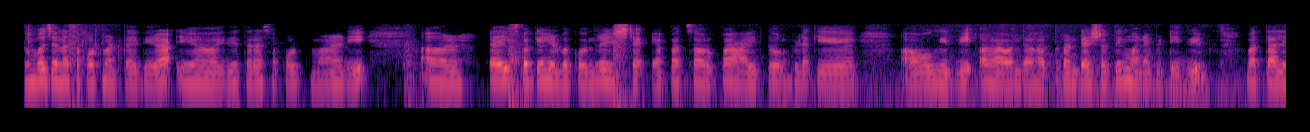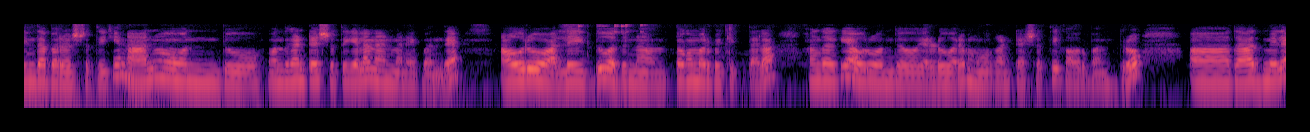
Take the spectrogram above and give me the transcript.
ತುಂಬ ಜನ ಸಪೋರ್ಟ್ ಮಾಡ್ತಾ ಇದ್ದೀರಾ. ಇದೇ ಥರ ಸಪೋರ್ಟ್ ಮಾಡಿ. ಟೈಲ್ಸ್ ಬಗ್ಗೆ ಹೇಳಬೇಕು ಅಂದರೆ ಇಷ್ಟೇ. ಎಪ್ಪತ್ತು ಸಾವಿರ ರೂಪಾಯಿ ಆಯಿತು. ಬೆಳಗ್ಗೆ ಹೋಗಿದ್ವಿ. ಒಂದು ಹತ್ತು ಗಂಟೆ ಅಷ್ಟೊತ್ತಿಗೆ ಮನೆ ಬಿಟ್ಟಿದ್ವಿ. ಮತ್ತು ಅಲ್ಲಿಂದ ಬರೋ ಅಷ್ಟೊತ್ತಿಗೆ ನಾನು ಒಂದು ಒಂದು ಗಂಟೆ ಅಷ್ಟೊತ್ತಿಗೆಲ್ಲ ನಾನು ಮನೆಗೆ ಬಂದೆ. ಅವರು ಅಲ್ಲೇ ಇದ್ದು ಅದನ್ನು ತೊಗೊಂಬರ್ಬೇಕಿತ್ತಲ್ಲ. ಹಾಗಾಗಿ ಅವರು ಒಂದು ಎರಡೂವರೆ, ಮೂರು ಗಂಟೆ ಅಷ್ಟೊತ್ತಿಗೆ ಅವ್ರು ಬಂದರು. ಅದಾದಮೇಲೆ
